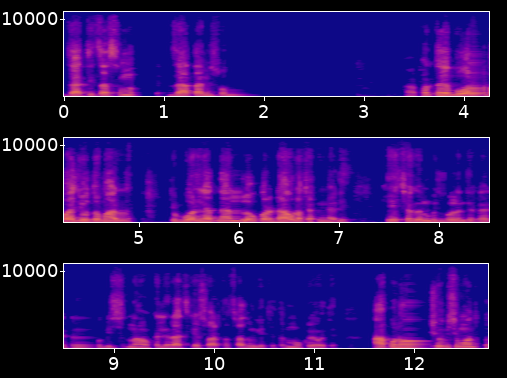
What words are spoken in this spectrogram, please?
जातीचा संबंध जात आणि सोबत फक्त हे बोलायला पाहिजे होतं मग ते बोलण्यात नाही लवकर डाव लक्षात नाही आली. हे छगन भुजबळ ते काय ओबीसी नावाखाली राजकीय स्वार्थ साधून घेतले तर मोकळे होते आपण ओबीसी म्हणतो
